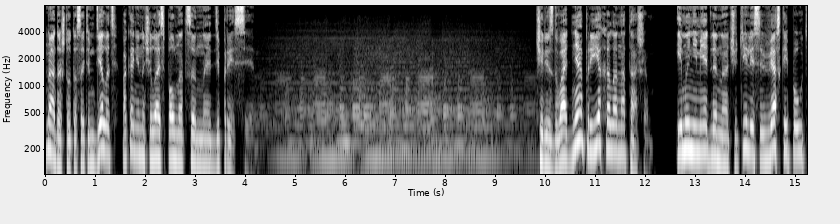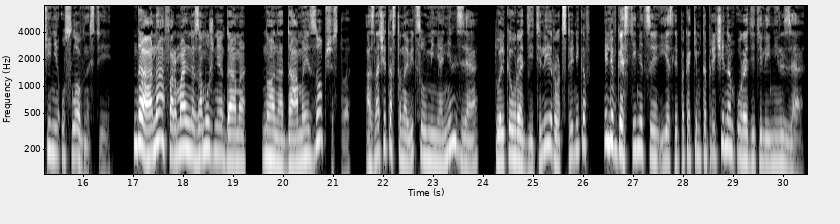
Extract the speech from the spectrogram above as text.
Надо что-то с этим делать, пока не началась полноценная депрессия. Через два дня приехала Наташа, и мы немедленно очутились в вязкой паутине условностей. Да, она формально замужняя дама, но она дама из общества, а значит остановиться у меня нельзя, только у родителей, родственников или в гостинице, если по каким-то причинам у родителей нельзя.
